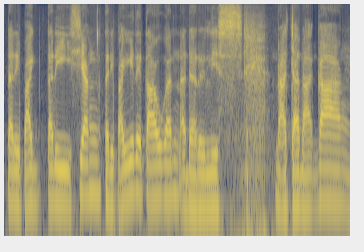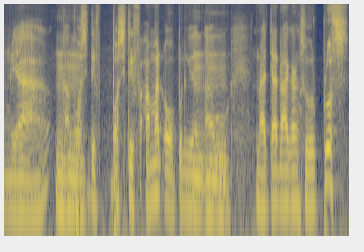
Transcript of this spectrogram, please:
tadi pagi tadi siang tadi pagi kita tahu kan ada rilis neraca dagang ya nggak Mhm. positif positif amat walaupun kita Mhm. tahu neraca dagang surplus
